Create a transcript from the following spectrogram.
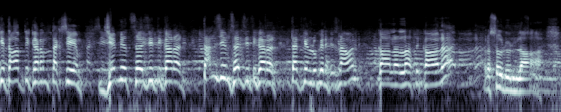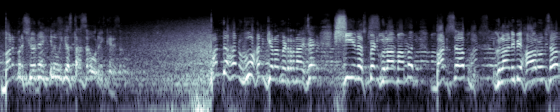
किताब तक तकसीम जमियत सजी तन तंजीम सजी तन तत्कन लुकन हेचनावन काल अल्लाह तो काल रसूलुल्लाह बरबर शो वस तस्वुर कर पंदहन वुहन किलोमीटर शीनस पे गुलाम अहमद भट साहब गुलाम नबी हारून साहब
